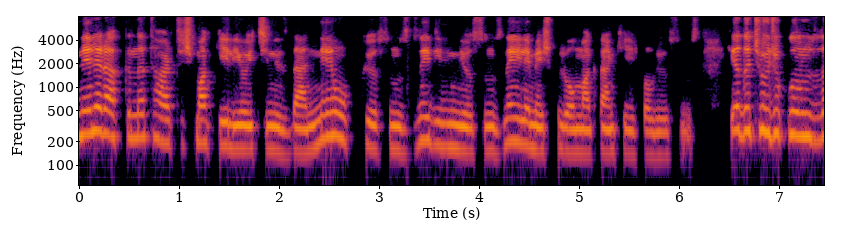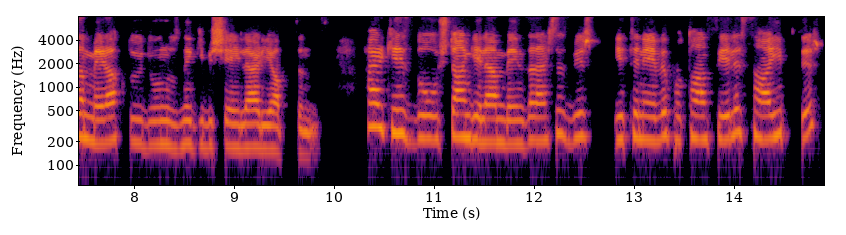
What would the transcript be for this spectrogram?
Neler hakkında tartışmak geliyor içinizden? Ne okuyorsunuz, ne dinliyorsunuz, neyle meşgul olmaktan keyif alıyorsunuz? Ya da çocukluğunuzda merak duyduğunuz ne gibi şeyler yaptınız? Herkes doğuştan gelen benzersiz bir yeteneğe ve potansiyele sahiptir.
